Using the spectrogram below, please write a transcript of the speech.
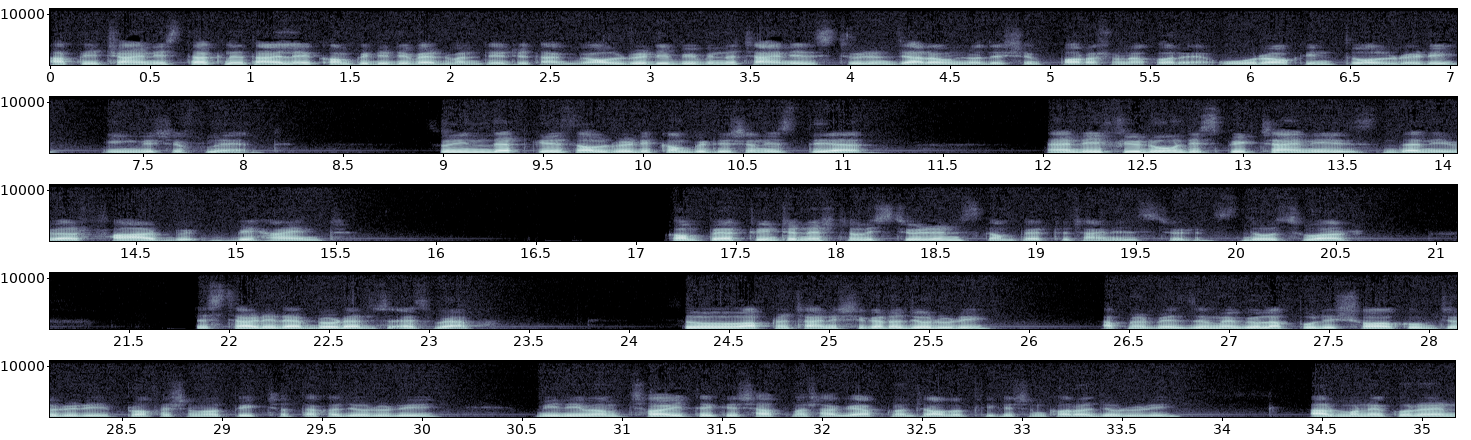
আপনি চাইনিজ থাকলে তাহলে কম্পিটিটিভ অ্যাডভান্টেজে থাকবে অলরেডি বিভিন্ন চাইনিজ স্টুডেন্ট যারা অন্য দেশে পড়াশোনা করে, ওরাও কিন্তু অলরেডি ইংলিশে fluent so in that case already competition is there And if you don't speak Chinese, then you are far behind compared to international students, compared to Chinese students, those who are studied abroad as, as well. তো আপনার Chinese শেখাটা জরুরি আপনার রেজুমেগুলো police হওয়া খুব জরুরি professional picture থাকা জরুরি মিনিমাম ছয় থেকে সাত মাস আগে আপনার জব অ্যাপ্লিকেশন করা জরুরি আর মনে করেন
